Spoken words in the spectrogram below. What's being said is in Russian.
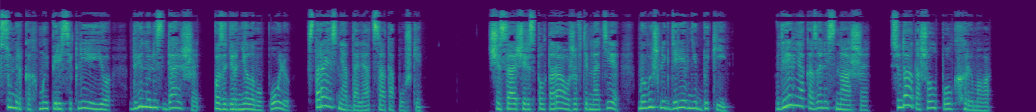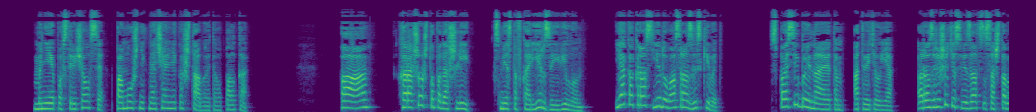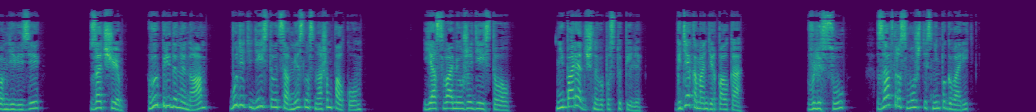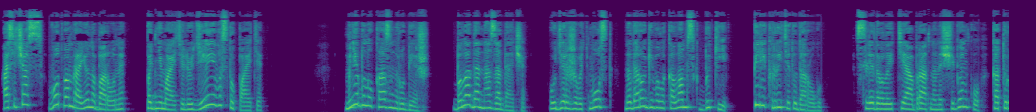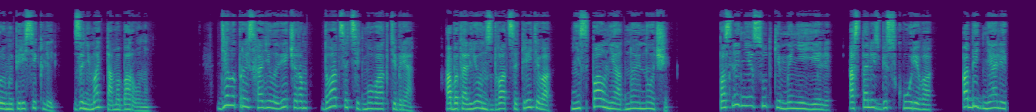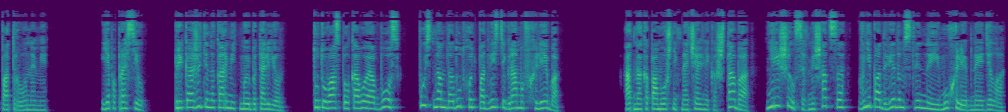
В сумерках мы пересекли ее, двинулись дальше, по задернелому полю, стараясь не отдаляться от опушки. Часа через полтора уже в темноте мы вышли к деревне Быки. В деревне оказались наши, сюда отошел полк Хрымова. Мне повстречался помощник начальника штаба этого полка. «А, хорошо, что подошли», — с места в карьер заявил он. «Я как раз еду вас разыскивать». «Спасибо и на этом», — ответил я. «А разрешите связаться со штабом дивизии?» «Зачем? Вы приданы нам, будете действовать совместно с нашим полком». «Я с вами уже действовал. Непорядочно вы поступили. Где командир полка?» «В лесу. Завтра сможете с ним поговорить. А сейчас вот вам район обороны. Поднимайте людей и выступайте». Мне был указан рубеж. Была дана задача — удерживать мост на дороге Волоколамск-Быки, перекрыть эту дорогу. Следовало идти обратно на щебенку, которую мы пересекли, занимать там оборону. Дело происходило вечером 27 октября, а батальон с 23-го не спал ни одной ночи. Последние сутки мы не ели, остались без курева, обедняли патронами. Я попросил, прикажите накормить мой батальон. Тут у вас полковой обоз, пусть нам дадут хоть по 200 граммов хлеба. Однако помощник начальника штаба не решился вмешаться в неподведомственные ему хлебные дела.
